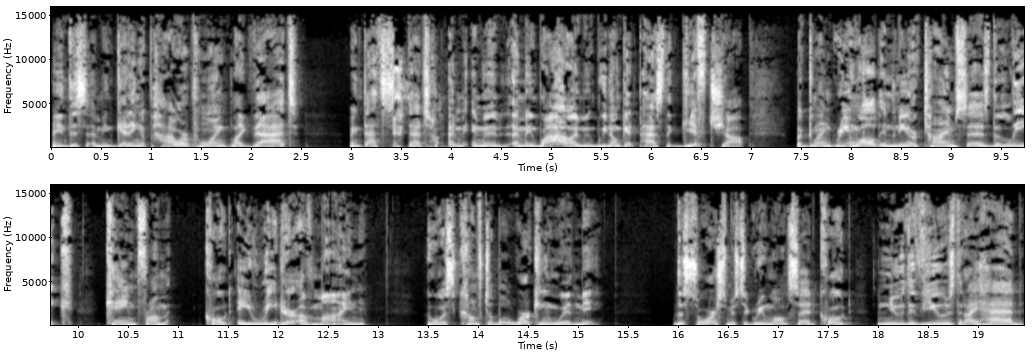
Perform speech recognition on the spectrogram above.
I mean, this. I mean, getting a PowerPoint like that. I mean, that's that's. I mean, I mean, I mean, wow. I mean, we don't get past the gift shop. But Glenn Greenwald in the New York Times says the leak came from quote a reader of mine who was comfortable working with me. The source, Mr. Greenwald said, quote, knew the views that I had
